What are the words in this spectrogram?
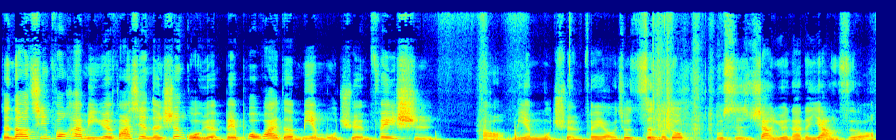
等到清风和明月发现人参果园被破坏的面目全非时，哦，面目全非哦，就整个都不是像原来的样子了，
